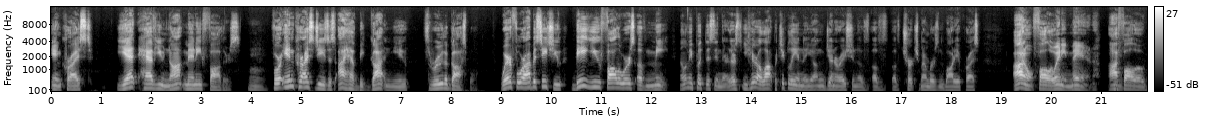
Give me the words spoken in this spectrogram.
in Christ, yet have you not many fathers. Mm. For in Christ Jesus I have begotten you through the gospel. Wherefore I beseech you, be you followers of me. Now let me put this in there. There's you hear a lot, particularly in the young generation of, of, of church members in the body of Christ. I don't follow any man. I Mm. follow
